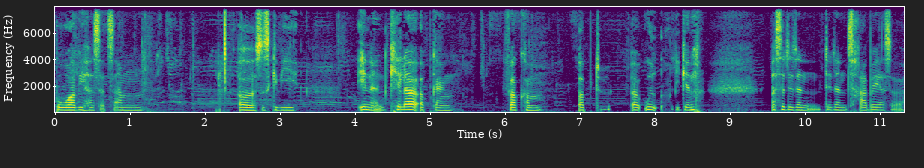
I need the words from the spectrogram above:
borde, vi har sat sammen. Og så skal vi ind ad en kælderopgang for at komme op og ud igen. Og så er det den, det er den trappe, jeg så,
